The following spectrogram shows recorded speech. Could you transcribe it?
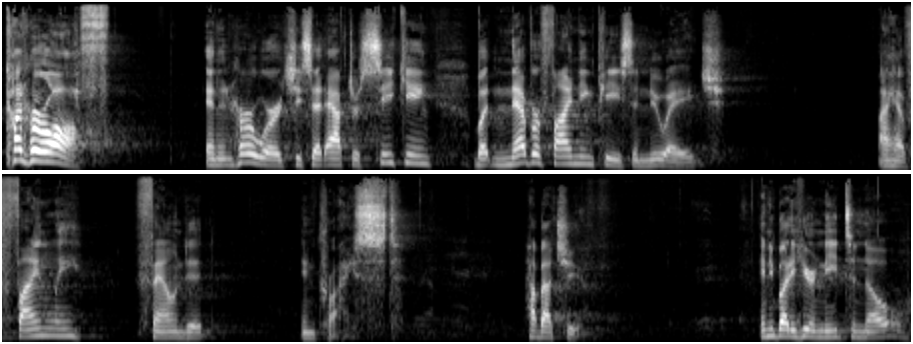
cut her off. And in her words, she said, after seeking but never finding peace in New Age, I have finally found it in Christ. How about you? Anybody here need to know?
